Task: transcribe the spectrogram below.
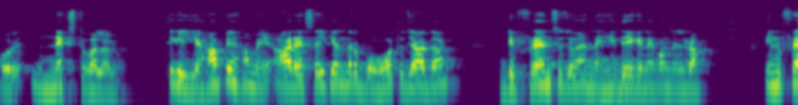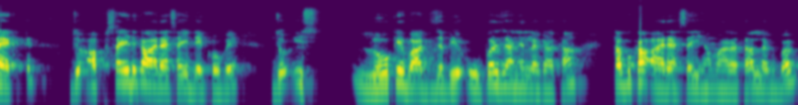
और नेक्स्ट वाला लो ठीक है, यहाँ पे हमें RSI के अंदर बहुत ज़्यादा डिफरेंस जो है नहीं देखने को मिल रहा। इनफैक्ट जो अपसाइड का RSI देखोगे, जो इस लो के बाद जब ये ऊपर जाने लगा था, तब का RSI हमारा था लगभग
